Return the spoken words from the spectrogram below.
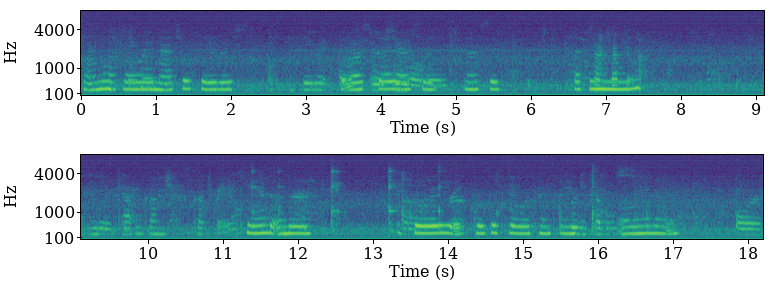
Caramel color, natural flavors, favorite uh, or cereal acid, acid, Crunch caffeine, Reptile. Either Captain Crunch, Crunch Berries, canned under uh, authority of Coca-Cola Company, Fruity Pebbles, Atlanta, or.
